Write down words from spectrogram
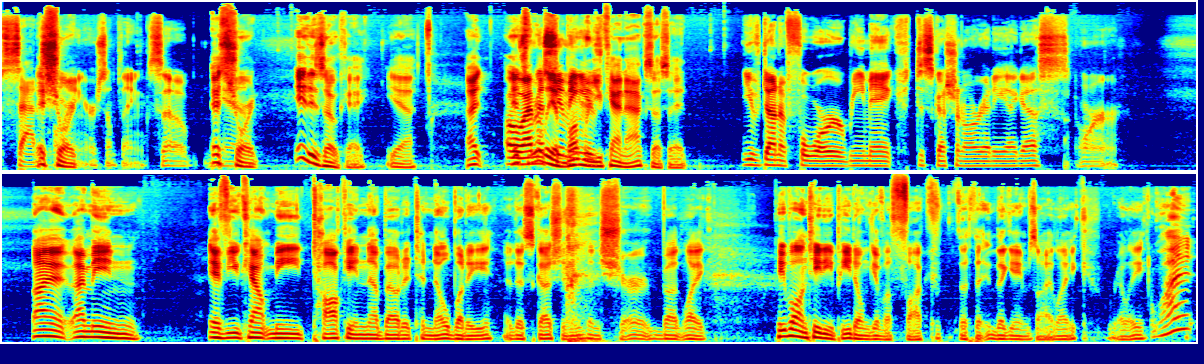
satisfying or something. So It's yeah. short. It is okay. Yeah. I Oh, it's I'm really a assuming bummer you can't access it. You've done a four remake discussion already, I guess, or I I mean if you count me talking about it to nobody, a discussion, then sure, but like people on TDP don't give a fuck the th- the games I like, really. What?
